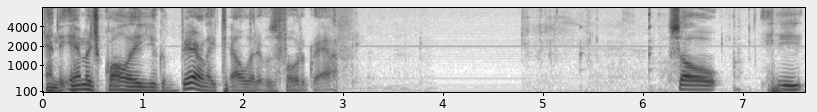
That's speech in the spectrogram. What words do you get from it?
and the image quality, you could barely tell that it was a photograph. So he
